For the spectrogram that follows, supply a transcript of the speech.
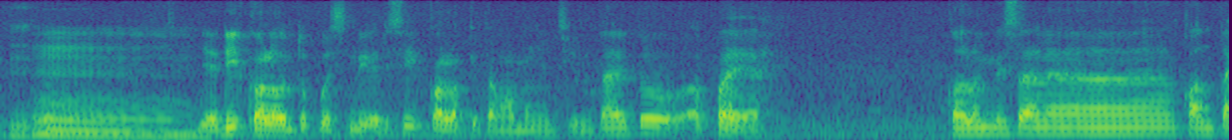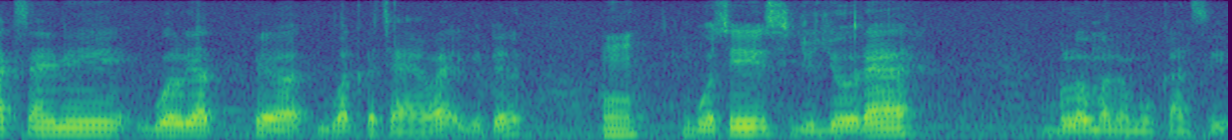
Hmm. jadi kalau untuk gue sendiri sih kalau kita ngomongin cinta itu apa ya kalau misalnya konteksnya ini gue lihat kayak buat ke cewek gitu ya Hmm. gue sih sejujurnya belum menemukan sih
